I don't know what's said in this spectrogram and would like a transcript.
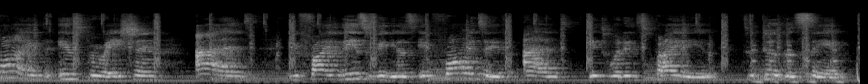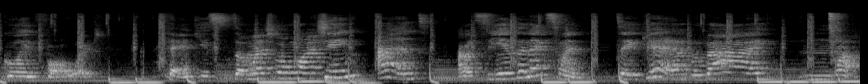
find inspiration and you find these videos informative and it would inspire you to do the same going forward. Thank you so much for watching and I'll see you in the next one. Take care. Bye-bye.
